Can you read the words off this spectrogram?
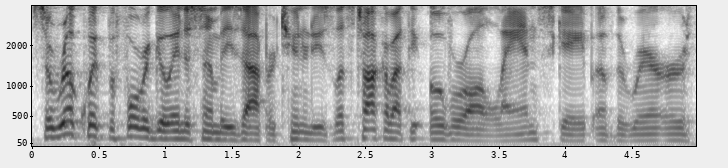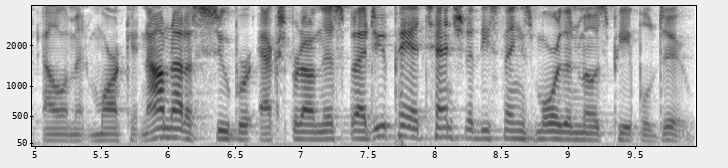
So, real quick before we go into some of these opportunities, let's talk about the overall landscape of the rare earth element market. Now, I'm not a super expert on this, but I do pay attention to these things more than most people do.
